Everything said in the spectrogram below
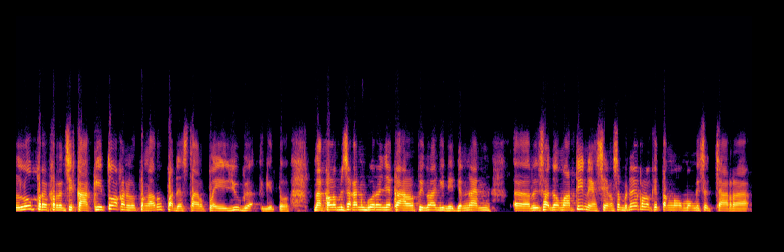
lu preferensi kaki itu akan berpengaruh pada style play juga gitu. Nah kalau misalkan gue nanya ke Alvin lagi nih dengan uh, Lisandro Martinez yang sebenarnya kalau kita ngomongin secara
